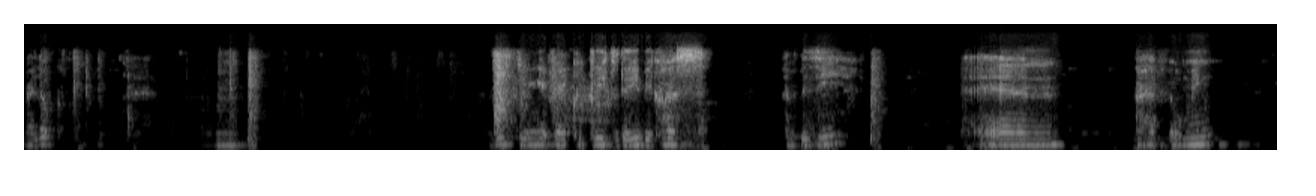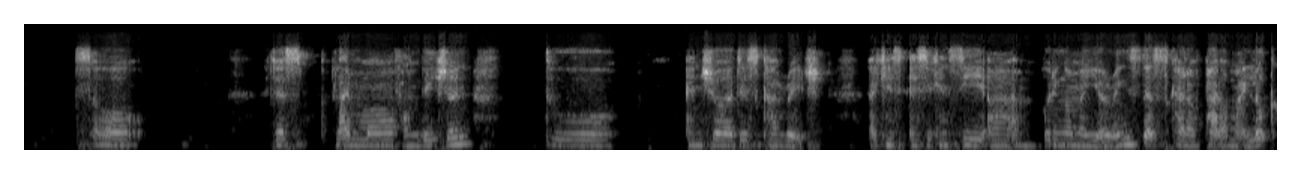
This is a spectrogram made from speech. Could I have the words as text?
My look. Um, just doing it very quickly today because I'm busy and I have filming. So just apply more foundation to ensure this coverage. I can, as you can see, uh, I'm putting on my earrings. That's kind of part of my look.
